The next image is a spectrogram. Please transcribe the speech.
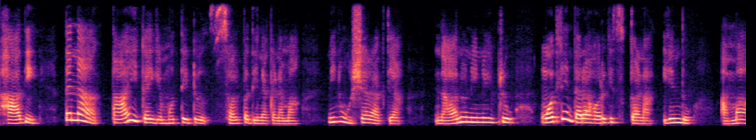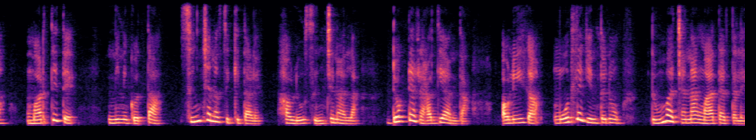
ಹಾದಿ, ತನ್ನ ತಾಯಿ ಕೈಗೆ ಮುತ್ತಿಟ್ಟು, ಸ್ವಲ್ಪ ದಿನ ಕಣಮ್ಮ, ನೀನು ಹುಷಾರಾಗ್ತೀಯಾ? ನಾನು ನೀನು ಇಬ್ರು ಮೊದಲಿನ ಥರ ಹೊರಗೆ ಸುತ್ತೋಣ ಎಂದು ಅಮ್ಮ ಮರ್ತಿದ್ದೆ. ನಿನಗೆ ಗೊತ್ತಾ? ಸಿಂಚನ ಸಿಕ್ಕಿದ್ದಾಳೆ. ಅವಳು ಸಿಂಚನ ಅಲ್ಲ. ಡಾಕ್ಟರ್ ರಾಧ್ಯ ಅಂತ. ಅವಳೀಗ ಮೊದಲಿಗಿಂತನೂ ತುಂಬ ಚೆನ್ನಾಗಿ ಮಾತಾಡ್ತಾಳೆ.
